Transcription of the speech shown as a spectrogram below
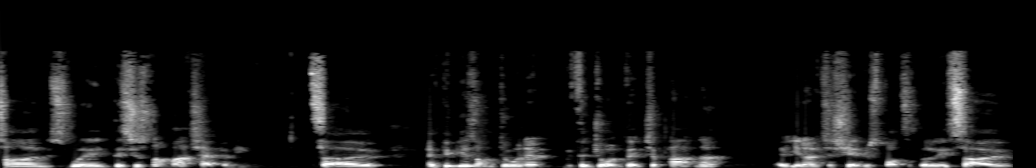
times when there's just not much happening. So, and because I'm doing it with a joint venture partner, you know, it's a shared responsibility. So,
